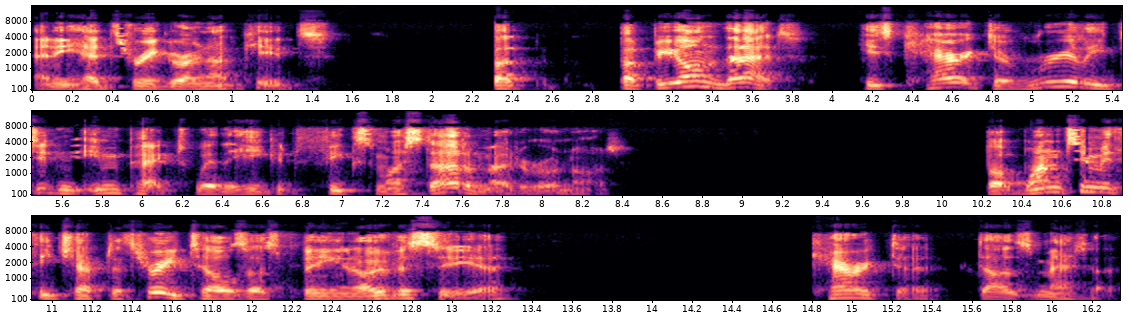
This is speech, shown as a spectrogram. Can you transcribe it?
and he had three grown up kids. But but beyond that, his character really didn't impact whether he could fix my starter motor or not. But 1 Timothy chapter 3 tells us being an overseer, character does matter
